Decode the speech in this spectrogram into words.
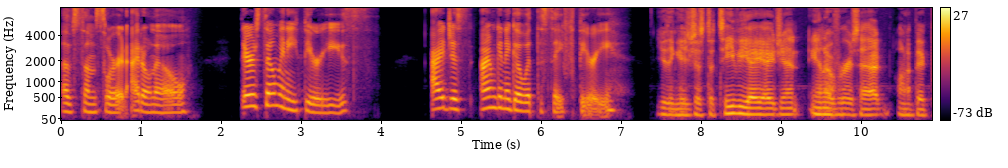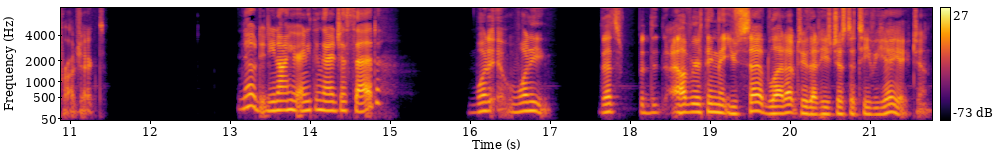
of some sort. I don't know. There are so many theories. I just I'm going to go with the safe theory. You think he's just a TVA agent in over his head on a big project? No, did you not hear anything that I just said? What? What? He, that's but th- everything that you said led up to that he's just a TVA agent.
